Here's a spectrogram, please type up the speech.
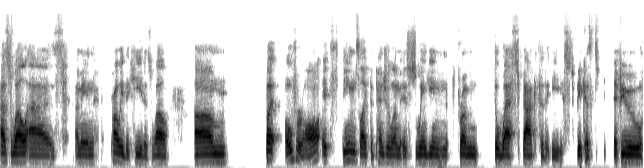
as well as, I mean, probably the Heat as well. Um, but overall, it seems like the pendulum is swinging from the West back to the East because if you,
